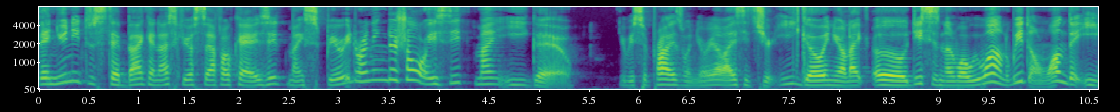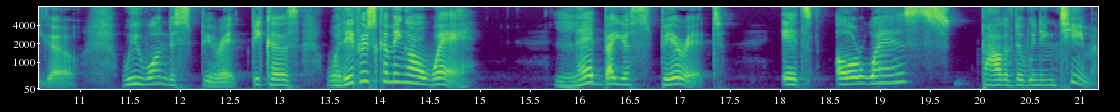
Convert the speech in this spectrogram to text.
Then you need to step back and ask yourself, okay, is it my spirit running the show or is it my ego? You'll be surprised when you realize it's your ego and you're like, oh, this is not what we want. We don't want the ego. We want the spirit because whatever's coming our way, led by your spirit, it's always part of the winning team.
